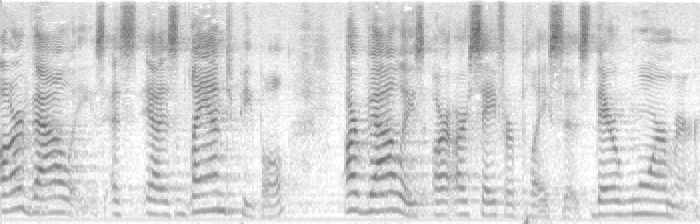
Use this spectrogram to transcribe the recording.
our valleys, as, as land people, our valleys are our safer places. They're warmer.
